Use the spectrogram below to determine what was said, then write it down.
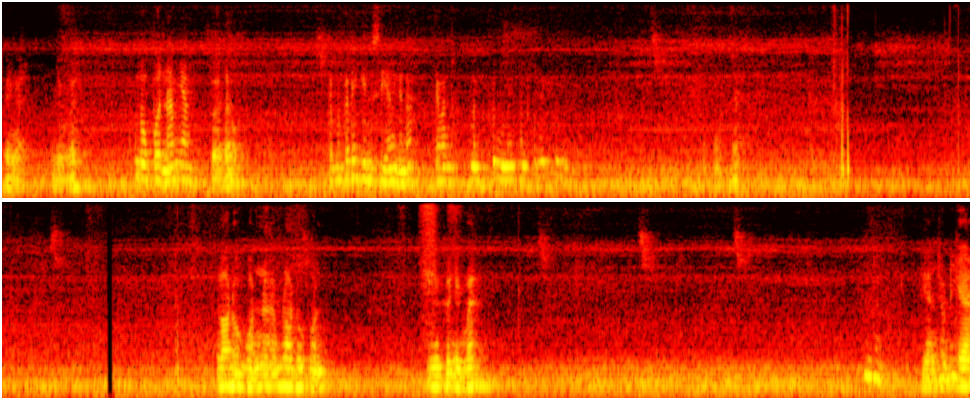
เป็นไงอยู่ไหมคุณโอมเปิดน้ำยัง เปิดแล้ว แต่มันก็ได้ยินเสียงอยู่นะ แต่มันมันขึ้นไหมมันก็ไม่ขึ้นรอดูผลนะครับ รอดูผลมีขึ้นอีกไหมเปลี่ยนชุดแกน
